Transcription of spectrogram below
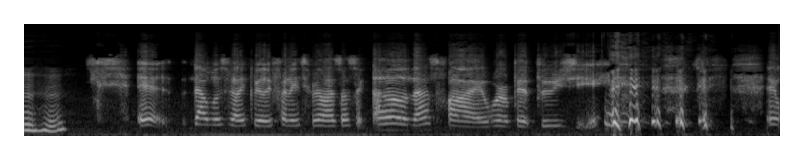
Mm-hmm. It that was like really funny to realize. I was like, oh, that's why we're a bit bougie, and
